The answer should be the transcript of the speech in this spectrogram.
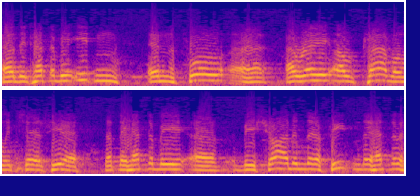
uh, had to be eaten in full uh, array of travel. It says here that they had to be uh, be shod in their feet and they had to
